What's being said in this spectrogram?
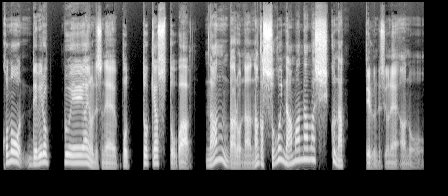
このデベロップ AI のですね、ポッドキャストは、なんだろうな、なんかすごい生々しくなってるんですよね。あの、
